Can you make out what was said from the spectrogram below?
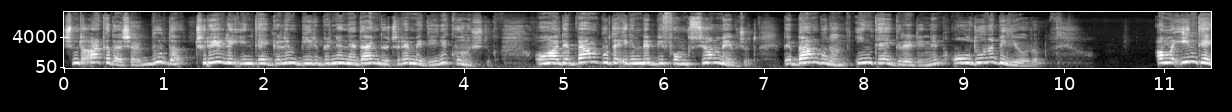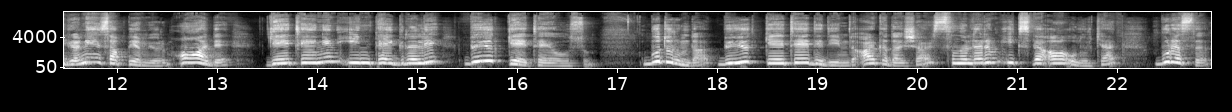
Şimdi arkadaşlar burada türevle integralin birbirini neden götüremediğini konuştuk. O halde ben burada elimde bir fonksiyon mevcut ve ben bunun integralinin olduğunu biliyorum. Ama integralini hesaplayamıyorum. O halde GT'nin integrali büyük GT olsun. Bu durumda büyük GT dediğimde arkadaşlar sınırlarım x ve a olurken burası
